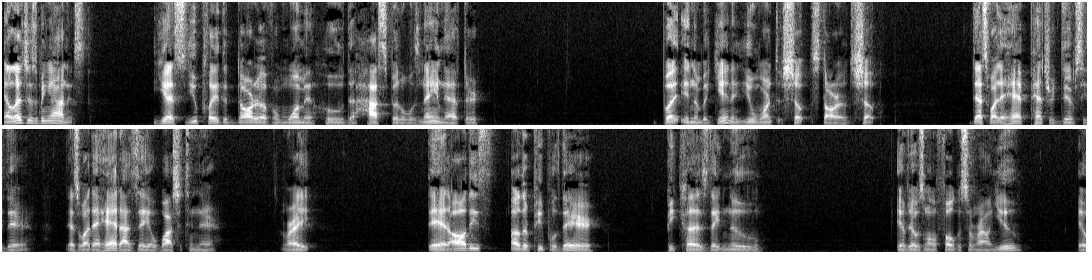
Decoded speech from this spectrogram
And let's just be honest. Yes, you played the daughter of a woman who the hospital was named after. But in the beginning, you weren't the show, star of the show. That's why they had Patrick Dempsey there. That's why they had Isaiah Washington there. Right? They had all these other people there because they knew if they was going to focus around you, it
